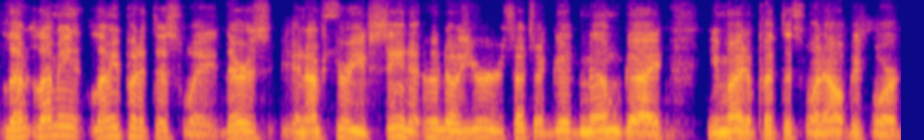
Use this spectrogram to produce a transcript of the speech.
let, let me let me put it this way. There's, and I'm sure you've seen it. Who knows? You're such a good mem guy. You might have put this one out before.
